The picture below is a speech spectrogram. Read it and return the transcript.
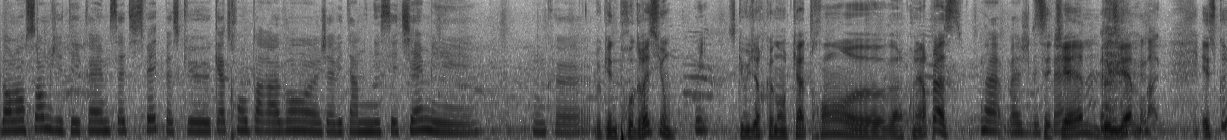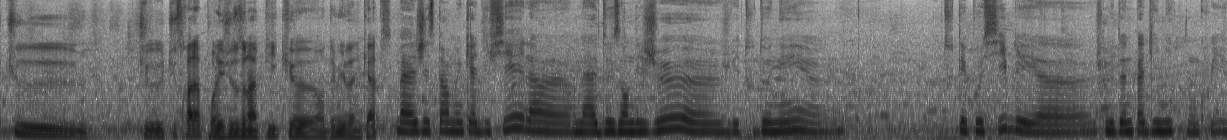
dans l'ensemble, j'étais quand même satisfaite parce que 4 ans auparavant, euh, j'avais terminé 7ème et donc. euh, Donc il y a une progression. Oui. Ce qui veut dire que dans 4 ans, euh, bah, la première place. ah, bah, je l'espère. Septième, deuxième. bah, Est-ce que tu, tu, tu seras là pour les Jeux Olympiques euh, en 2024 Bah, J'espère me qualifier. Là, euh, on est à deux ans des Jeux. euh, je vais tout donner. Tout est possible et euh, je me donne pas de limite. Donc oui. euh.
